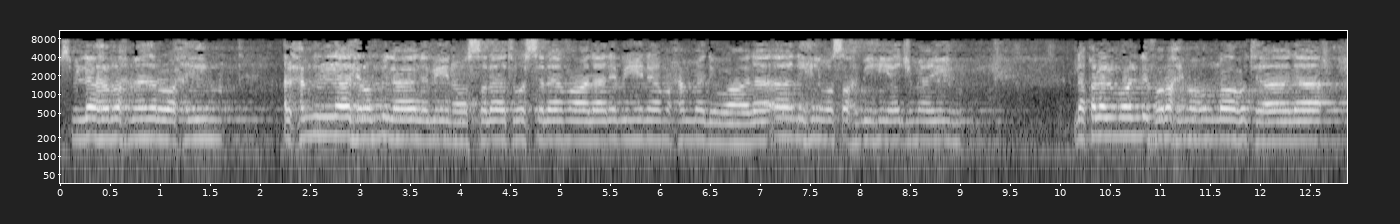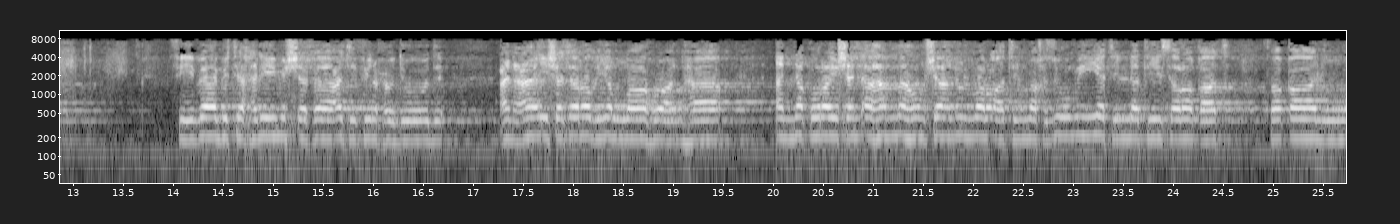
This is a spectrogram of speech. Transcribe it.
بسم الله الرحمن الرحيم. الحمد لله رب العالمين والصلاة والسلام على نبينا محمد وعلى آله وصحبه أجمعين. نقل المؤلف رحمه الله تعالى في باب تحريم الشفاعة في الحدود عن عائشة رضي الله عنها أن قريشا أهمهم شأن المرأة المخزومية التي سرقت فقالوا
